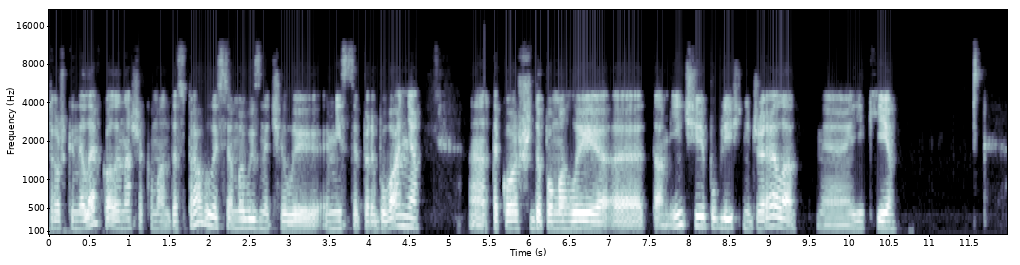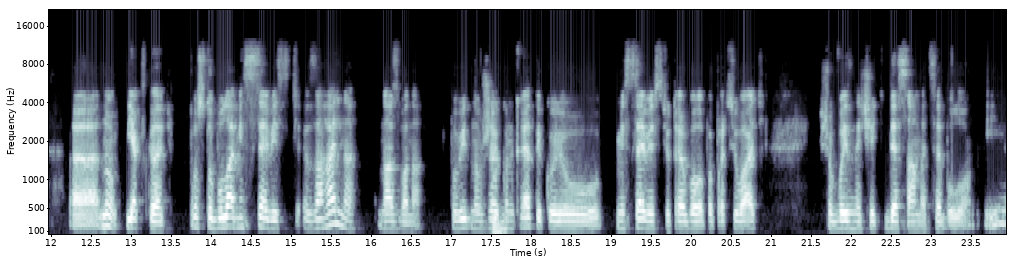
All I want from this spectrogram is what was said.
трошки нелегко, але наша команда справилася. Ми визначили місце перебування, також допомогли е, там інші публічні джерела, е, які, е, ну, як сказати, просто була місцевість загальна названа. Відповідно, вже конкретикою, місцевістю треба було попрацювати, щоб визначити, де саме це було. І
